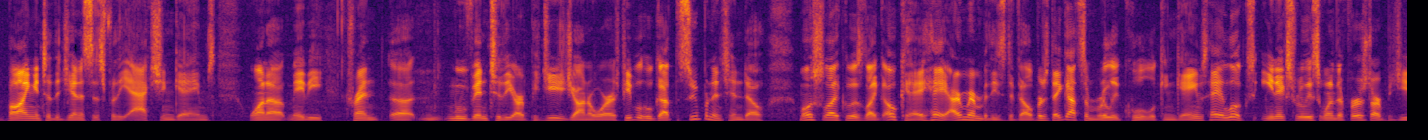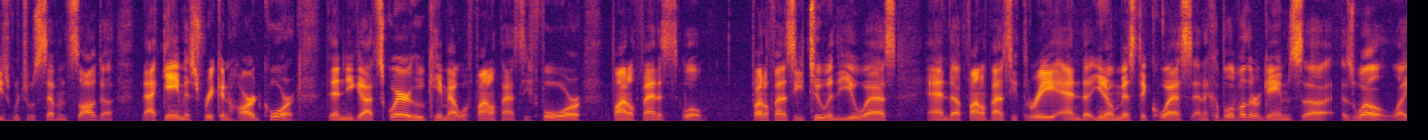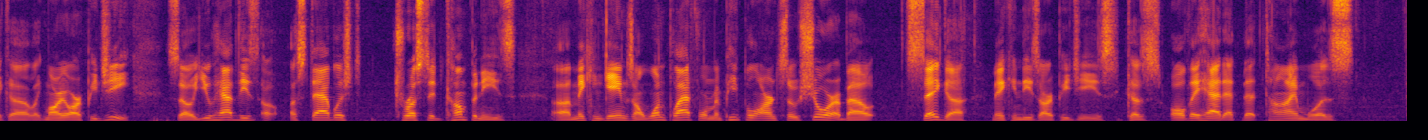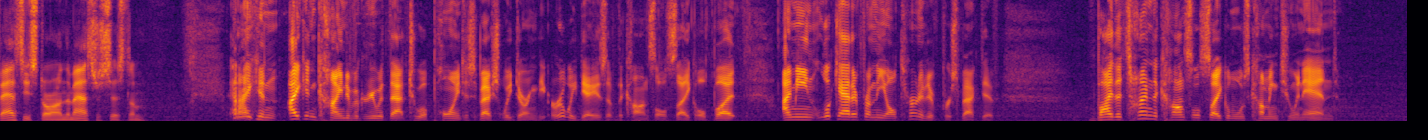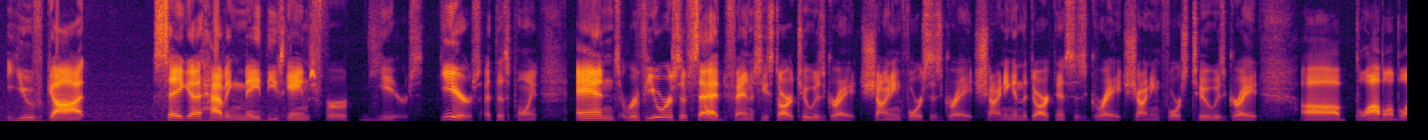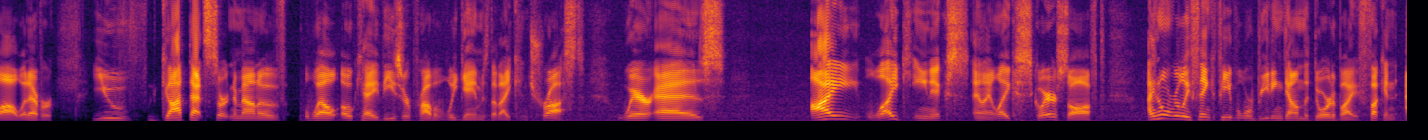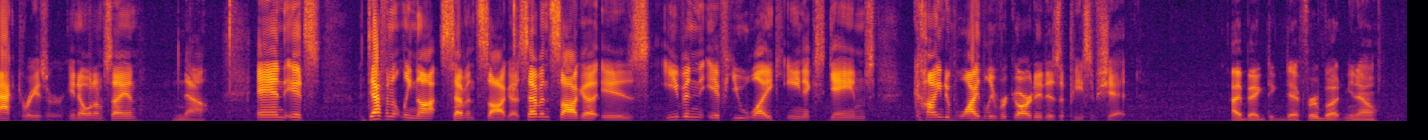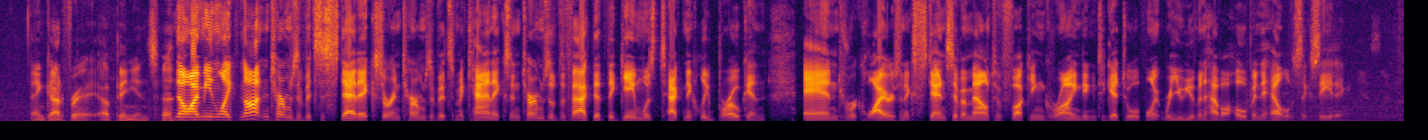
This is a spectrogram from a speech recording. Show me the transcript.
buying into the Genesis for the action games want to maybe trend uh, move into the RPG genre, whereas people who got the Super Nintendo most likely was like, okay, hey, I remember these developers. They got some really cool looking games. Hey, look, Enix released one of their first RPGs, which was Seventh Saga. That game is freaking hardcore. Then you got Square, who came out with Final Fantasy IV, Final Fantasy, well, Final Fantasy II in the U.S and uh, Final Fantasy III, and uh, you know Mystic Quest, and a couple of other games uh, as well, like uh, like Mario RPG. So you have these uh, established, trusted companies uh, making games on one platform, and people aren't so sure about Sega making these RPGs because all they had at that time was Phantasy Star on the Master System. And I can I can kind of agree with that to a point, especially during the early days of the console cycle. But I mean, look at it from the alternative perspective. By the time the console cycle was coming to an end, you've got Sega having made these games for years, years at this point, and reviewers have said Phantasy Star 2 is great, Shining Force is great, Shining in the Darkness is great, Shining Force 2 is great, uh, blah blah blah, whatever. You've got that certain amount of well, okay, these are probably games that I can trust. Whereas I like Enix and I like SquareSoft. I don't really think people were beating down the door to buy fucking ActRaiser. You know what I'm saying? No. And it's definitely not Seventh Saga. Seventh Saga is even if you like Enix games, kind of widely regarded as a piece of shit. I beg to differ, but you know, thank God for opinions. no, I mean like not in terms of its aesthetics or in terms of its mechanics, in terms of the fact that the game was technically broken and requires an extensive amount of fucking grinding to get to a point where you even have a hope in hell of succeeding.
